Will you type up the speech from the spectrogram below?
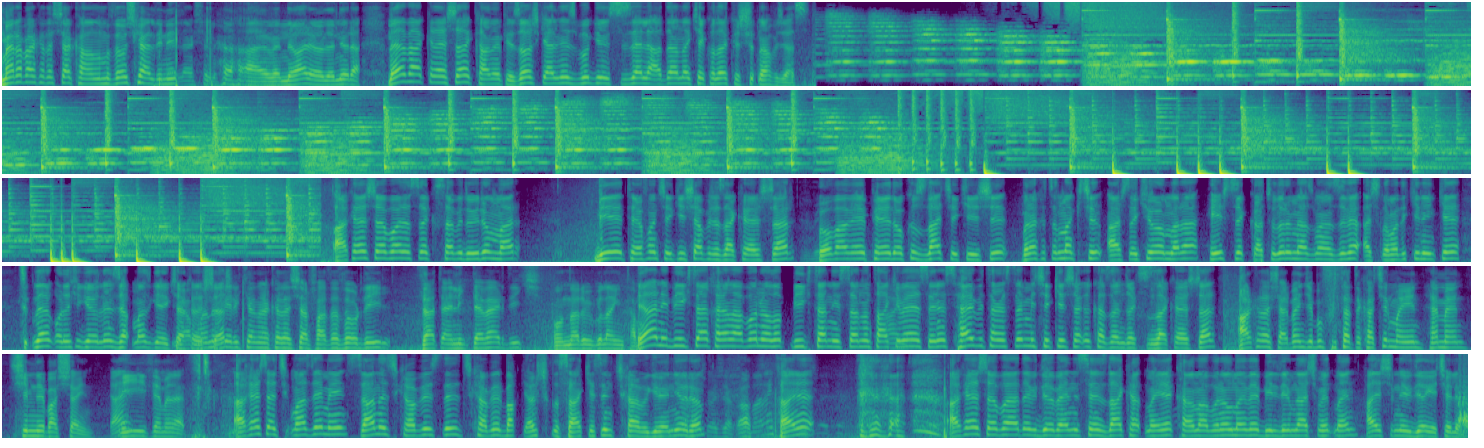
Merhaba arkadaşlar kanalımıza hoş geldiniz. Ben de var ya öğreniyor ha. Merhaba arkadaşlar kanalıma hepiniz hoş geldiniz. Bugün sizlerle Adana kekolar kışkırtma yapacağız. Arkadaşlar bu arada size kısa bir duyurum var. Bir telefon çekilişi yapacağız arkadaşlar. Huawei P9 Lite çekilişi. Buna katılmak için aşağıdaki yorumlara hashtag katılıyorum yazmanızı ve açıklamadaki linke tıklayarak oradaki görevlerinizi yapmanız gerekiyor Yapmanız arkadaşlar. gereken arkadaşlar fazla zor değil. Zaten linkte verdik. Onları uygulayın tamam. Yani bir iki tane kanala abone olup bir iki tane Instagram'dan takip Aynen. ederseniz her bir tanesinden bir çekiliş hakkı kazanacaksınız arkadaşlar. Arkadaşlar bence bu fırsatı kaçırmayın. Hemen şimdi başlayın. Yani- İyi izlemeler. Arkadaşlar çıkmaz demeyin. Sana da çıkabilir, size de çıkabilir. Bak yakışıklı sana kesin çıkar bu güveniyorum. Hani Arkadaşlar bu arada videoyu beğendiyseniz like atmayı, kanalıma abone olmayı ve bildirimleri açmayı unutmayın. Hadi şimdi videoya geçelim.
